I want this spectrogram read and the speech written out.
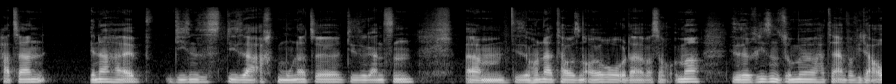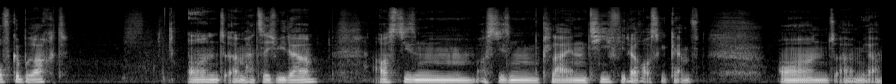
hat dann innerhalb dieses, dieser acht Monate diese ganzen, ähm, diese 100.000 Euro oder was auch immer, diese Riesensumme hat er einfach wieder aufgebracht und ähm, hat sich wieder aus diesem, aus diesem kleinen Tief wieder rausgekämpft. Und ähm, ja,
